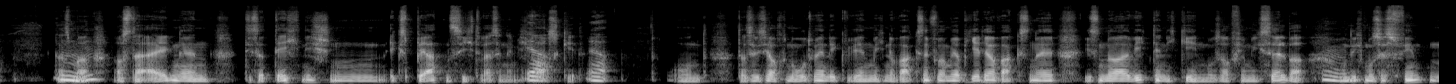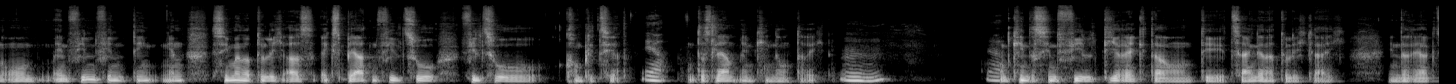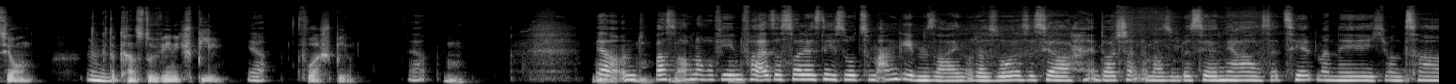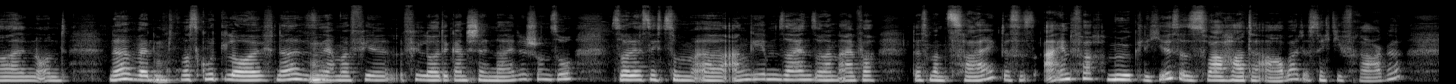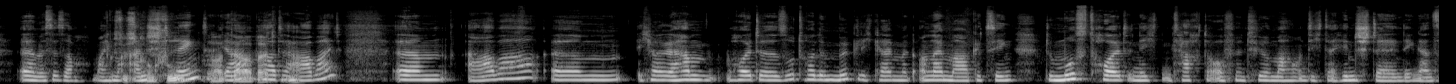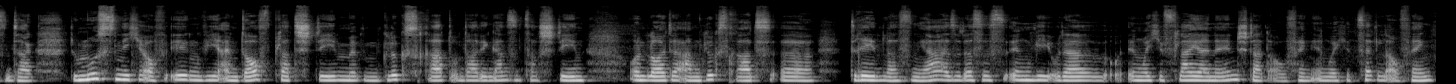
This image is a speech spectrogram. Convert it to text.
Dass mhm. man aus der eigenen, dieser technischen Expertensichtweise nämlich ja. rausgeht. Ja. Und das ist ja auch notwendig, wenn mich ein Erwachsene vor mir habe. Jeder Erwachsene ist ein neuer Weg, den ich gehen muss, auch für mich selber. Mhm. Und ich muss es finden. Und in vielen, vielen Dingen sind wir natürlich als Experten viel zu, viel zu kompliziert. Ja. Und das lernt man im Kinderunterricht. Mhm. Ja. Und Kinder sind viel direkter und die zeigen dir natürlich gleich in der Reaktion. Mhm. Da, da, kannst du wenig spielen. Ja. Vorspielen. Ja. Mhm. Ja, und mhm. was auch noch auf jeden Fall, also es soll jetzt nicht so zum Angeben sein oder so. Das ist ja in Deutschland immer so ein bisschen, ja, das erzählt man nicht und Zahlen und ne, wenn mhm. was gut läuft, ne, da sind mhm. ja immer viel, viele Leute ganz schnell neidisch und so. Soll jetzt nicht zum äh, Angeben sein, sondern einfach, dass man zeigt, dass es einfach möglich ist. Also es war harte Arbeit, ist nicht die Frage. Ähm, es ist auch manchmal ist anstrengend, harte ja, Arbeit. harte mhm. Arbeit. Ähm, aber ähm, ich meine, wir haben heute so tolle Möglichkeiten mit Online-Marketing. Du musst heute nicht einen Tag der offenen Tür machen und dich da hinstellen den ganzen Tag. Du musst nicht auf irgendwie einem Dorfplatz stehen mit einem Glücksrad und da den ganzen Tag stehen und Leute am Glücksrad äh, drehen lassen, ja. Also das ist irgendwie, oder irgendwelche Flyer in der Innenstadt aufhängen, irgendwelche Zettel aufhängen.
